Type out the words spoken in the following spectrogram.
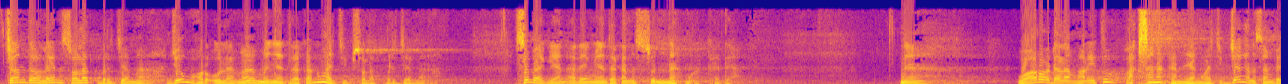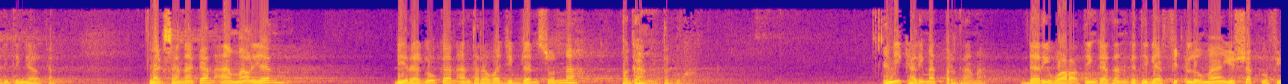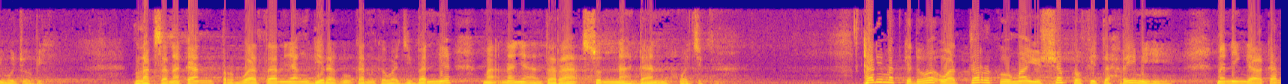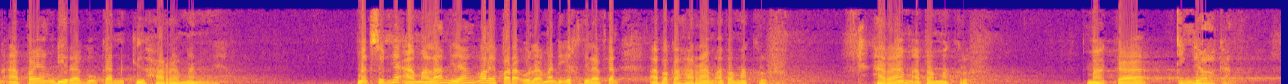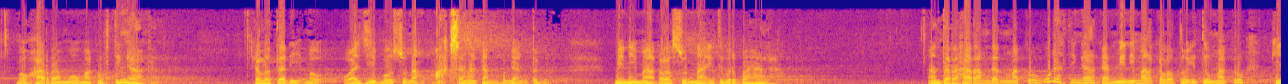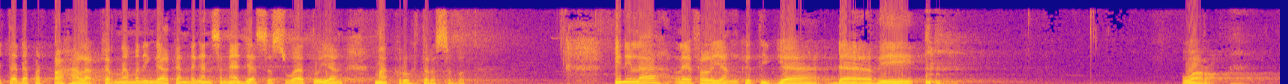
Contoh lain solat berjamaah. Jumhur ulama menyatakan wajib solat berjamaah. Sebagian ada yang menyatakan sunnah muakkadah. Nah warok dalam hal itu laksanakan yang wajib. Jangan sampai ditinggalkan. Laksanakan amal yang diragukan antara wajib dan sunnah pegang teguh. Ini kalimat pertama dari warak tingkatan ketiga fi'lu ma yushakku fi wujubi. Melaksanakan perbuatan yang diragukan kewajibannya maknanya antara sunnah dan wajib. Kalimat kedua wa tarku ma yushakku fi tahrimihi. Meninggalkan apa yang diragukan keharamannya Maksudnya amalan yang oleh para ulama diikhtilafkan apakah haram apa makruh. Haram apa makruh. Maka tinggalkan. Mau haram mau makruh tinggalkan. Kalau tadi mau wajib mau sunnah laksanakan pegang teguh. Minimal kalau sunnah itu berpahala antara haram dan makruh udah tinggalkan. Minimal kalau tuh itu makruh kita dapat pahala karena meninggalkan dengan sengaja sesuatu yang makruh tersebut. Inilah level yang ketiga dari wara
